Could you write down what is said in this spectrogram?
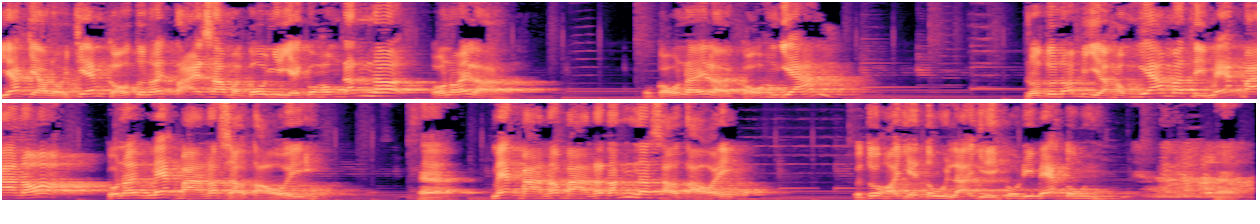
Giác dao đòi chém cổ tôi nói tại sao mà cô như vậy cô không đánh nó? Cổ nói là cổ nói là cổ không dám. Rồi tôi nói bây giờ không dám thì mét ba nó. Cô nói mét ba nó sợ tội. À, mét ba nó ba nó đánh nó sợ tội. Rồi tôi hỏi vậy tôi là gì? Cô đi mét tôi. À.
